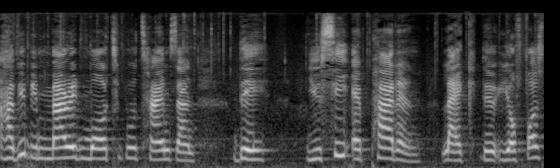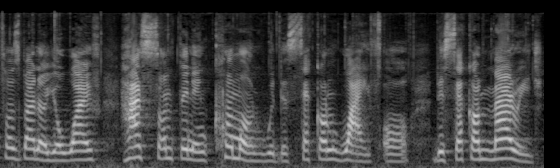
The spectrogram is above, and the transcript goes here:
have you been married multiple times and they you see a pattern like the, your first husband or your wife has something in common with the second wife or the second marriage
